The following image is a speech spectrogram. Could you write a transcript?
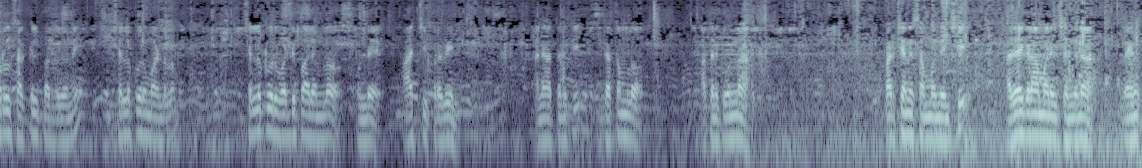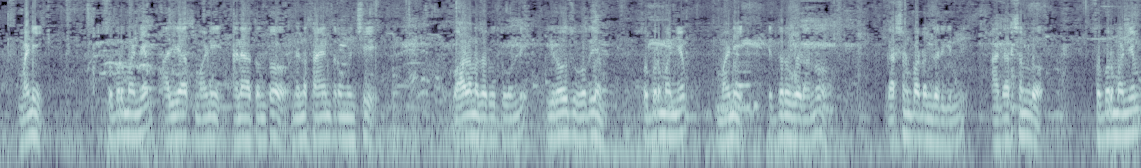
రూరల్ సర్కిల్ పరిధిలోని చెల్లకూరు మండలం చెల్లకూరు వడ్డిపాలెంలో ఉండే ఆచి ప్రవీణ్ అనే అతనికి గతంలో అతనికి ఉన్న పరిచయానికి సంబంధించి అదే గ్రామానికి చెందిన మణి సుబ్రహ్మణ్యం అలియాస్ మణి అనే అతనితో నిన్న సాయంత్రం నుంచి వాదన జరుగుతూ ఉంది. ఈరోజు ఉదయం సుబ్రహ్మణ్యం మణి ఇద్దరు కూడాను ఘర్షణ పడడం జరిగింది. ఆ ఘర్షణలో సుబ్రహ్మణ్యం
